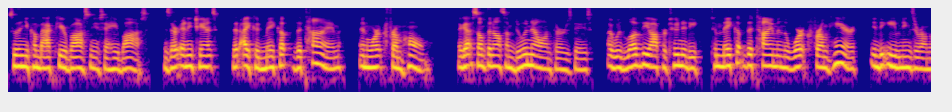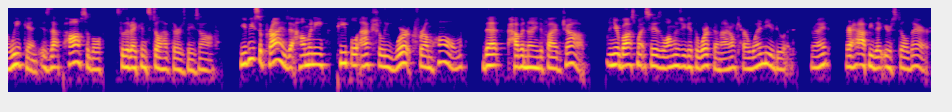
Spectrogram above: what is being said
So then you come back to your boss and you say, Hey, boss, is there any chance that I could make up the time and work from home? I got something else I'm doing now on Thursdays. I would love the opportunity to make up the time and the work from here in the evenings or on the weekend. Is that possible so that I can still have Thursdays off? You'd be surprised at how many people actually work from home that have a nine to five job. And your boss might say, as long as you get the work done, I don't care when you do it, right? They're happy that you're still there.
